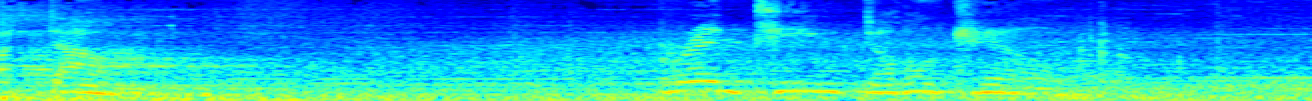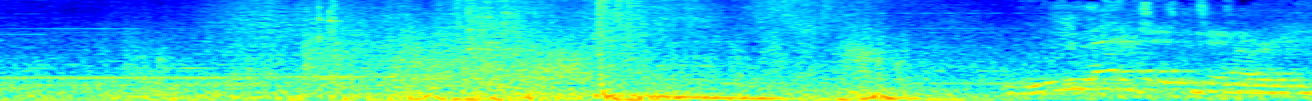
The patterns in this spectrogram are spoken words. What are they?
Shut down. Red team double kill. Legendary.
